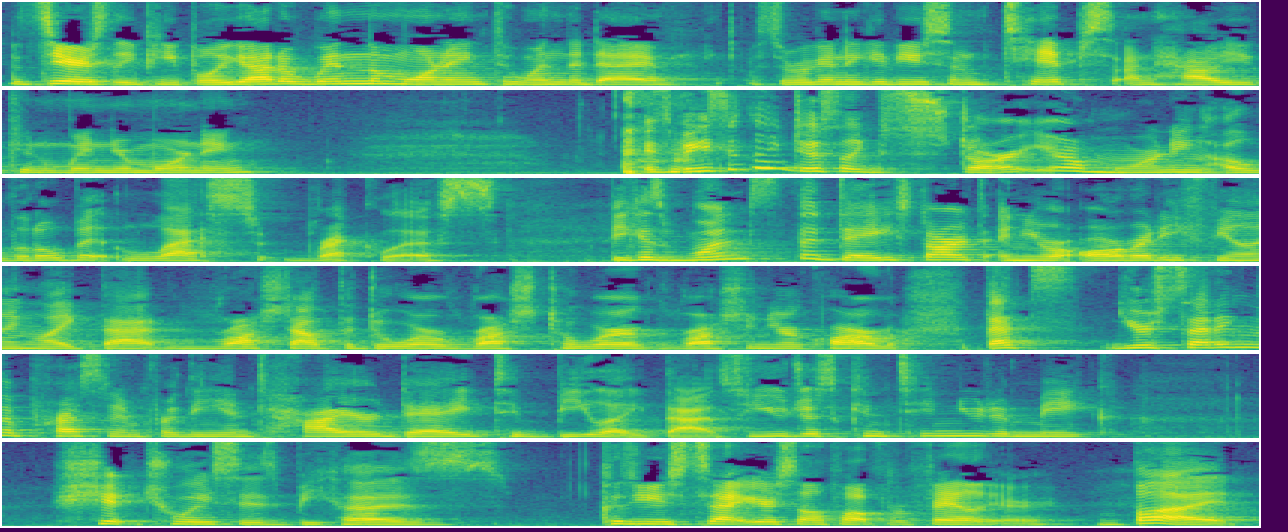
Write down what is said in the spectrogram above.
But seriously, people, you got to win the morning to win the day. So we're gonna give you some tips on how you can win your morning. it's basically just like start your morning a little bit less reckless. Because once the day starts and you're already feeling like that rushed out the door, rush to work, rush in your car, that's you're setting the precedent for the entire day to be like that. So you just continue to make shit choices because Because you set yourself up for failure. but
